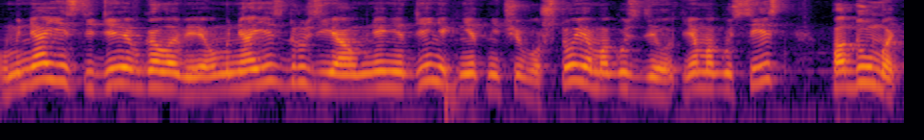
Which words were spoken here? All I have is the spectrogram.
У меня есть идея в голове, у меня есть друзья, у меня нет денег, нет ничего. Что я могу сделать? Я могу сесть, подумать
